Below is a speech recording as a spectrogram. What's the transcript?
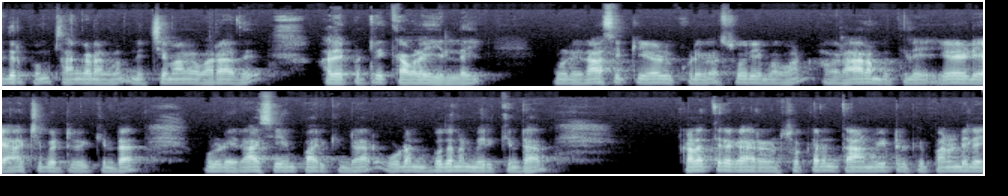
எதிர்ப்பும் சங்கடங்களும் நிச்சயமாக வராது. அதை பற்றி கவலை இல்லை. உங்களுடைய ராசிக்கு ஏழு கூடியவர் சூரிய பகவான். அவர் ஆரம்பத்திலே ஏழிலே ஆட்சி பெற்றிருக்கின்றார். உங்களுடைய ராசியையும் பார்க்கின்றார். உடன் புதனம் இருக்கின்றார். களத்திரக்காரன் சுக்கரன் தான் வீட்டிற்கு பன்னெண்டிலே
